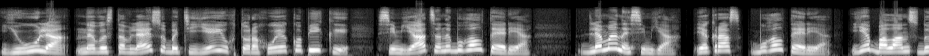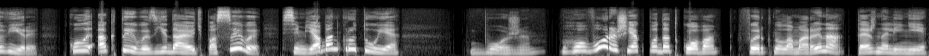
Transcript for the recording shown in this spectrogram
Юля, не виставляй себе тією, хто рахує копійки. Сім'я це не бухгалтерія. Для мене сім'я якраз бухгалтерія. Є баланс довіри. Коли активи з'їдають пасиви, сім'я банкрутує. Боже, говориш як податкова, фиркнула Марина, теж на лінії.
